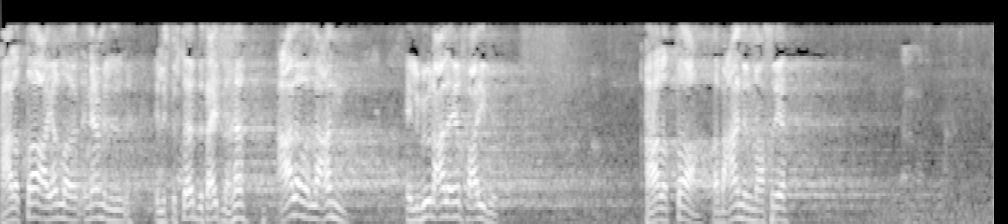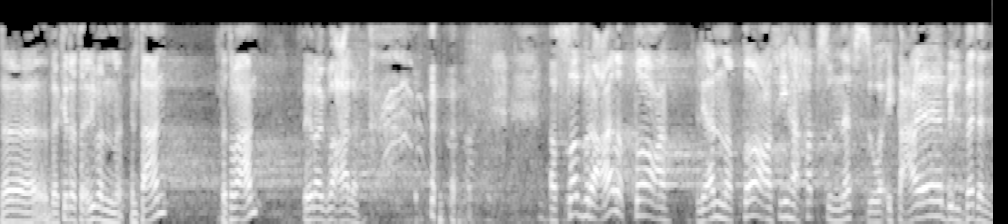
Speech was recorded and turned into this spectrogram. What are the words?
على الطاعة. يلا نعمل الاستفتاءات بتاعتنا ها؟ على ولا عن؟ اللي بيقول على يرفع ايده. على الطاعة. طب عن المعصية؟ ده, ده كده تقريبا انت عن؟ انت طبعا عن؟ إيه رأيك بقى على؟ الصبر على الطاعة لأن الطاعة فيها حبس النفس وإتعاب البدن.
